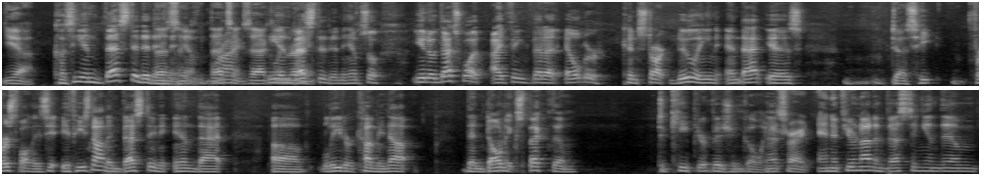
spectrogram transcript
Yeah. Because he invested it That's in it. him. That's exactly Right. exactly he right. invested in him. So you know that's what I think that an elder can start doing, and that is, does he? First of all, is he, if he's not investing in that uh, leader coming up, then don't expect them to keep your vision going. That's right. And if you're not investing in them,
